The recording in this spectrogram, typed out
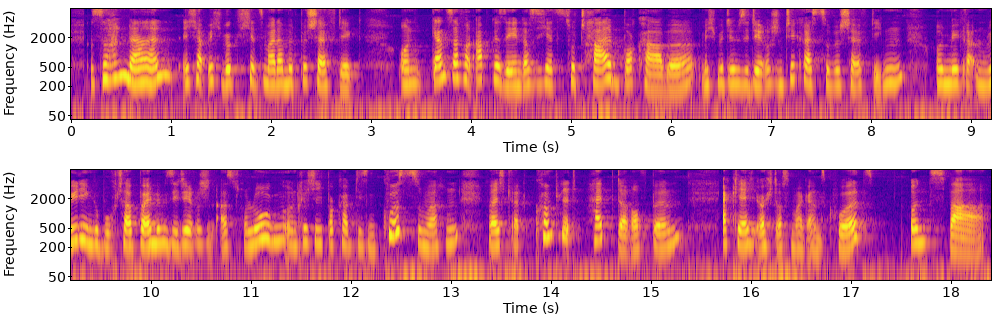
sondern ich habe mich wirklich jetzt mal damit beschäftigt. Und ganz davon abgesehen, dass ich jetzt total Bock habe, mich mit dem siderischen Tierkreis zu beschäftigen und mir gerade ein Reading gebucht habe bei einem siderischen Astrologen und richtig Bock habe, diesen Kurs zu machen, weil ich gerade komplett hyped darauf bin, erkläre ich euch das mal ganz kurz. Und zwar,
